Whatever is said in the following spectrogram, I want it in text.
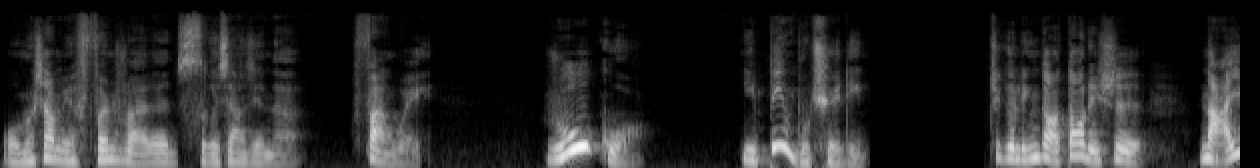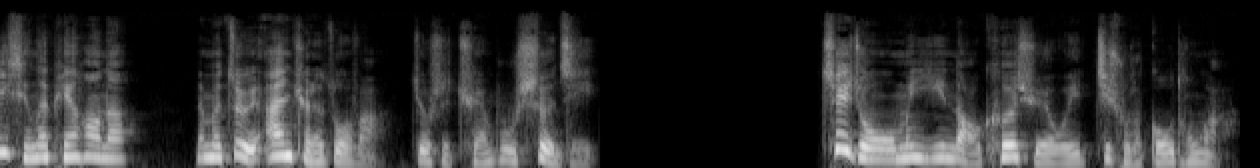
我们上面分出来的四个象限的范围。如果你并不确定这个领导到底是哪一型的偏好呢，那么最为安全的做法就是全部涉及。这种我们以脑科学为基础的沟通啊，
